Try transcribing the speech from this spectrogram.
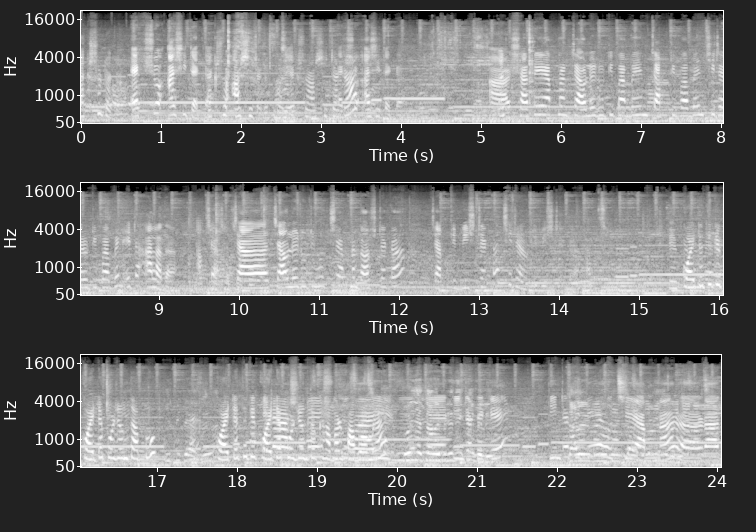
একশো টাকা? একশো আশি টাকা। একশো আশি টাকা সরি একশো আশি টাকা। আশি টাকা। আর সাথে আপনার চাউলের রুটি পাবেন চাপটি পাবেন চিটা রুটি পাবেন এটা আলাদা। আচ্ছা, আচ্ছা, চা- চাউলের রুটি হচ্ছে আপনার দশ টাকা চাপটি বিশ টাকা ছিটা রুটি বিশ টাকা। আচ্ছা। কয়টা থেকে কয়টা পর্যন্ত আপু? কয়টা থেকে কয়টা পর্যন্ত খাবার পাবো আমরা? তিনটা থেকে তিনটা থেকে হচ্ছে আপনার রাত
